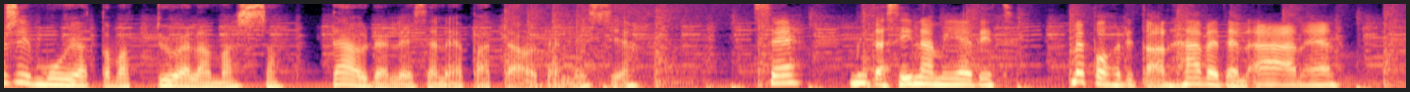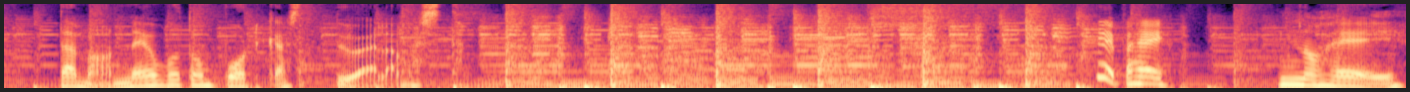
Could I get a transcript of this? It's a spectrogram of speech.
Ysi muijat ovat työelämässä täydellisen epätäydellisiä. Se, mitä sinä mietit, me pohditaan häveten ääneen. Tämä on Neuvoton podcast työelämästä. Heipä hei, No hei.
